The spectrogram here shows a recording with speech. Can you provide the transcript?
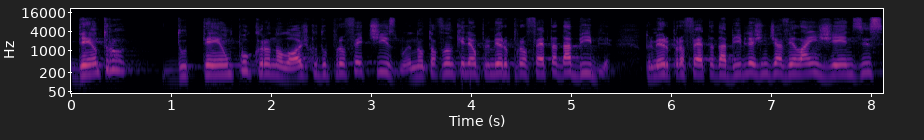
dentro do tempo cronológico do profetismo. Eu não estou falando que ele é o primeiro profeta da Bíblia. O primeiro profeta da Bíblia a gente já vê lá em Gênesis,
